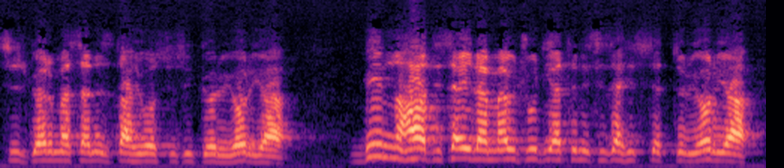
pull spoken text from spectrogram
siz görmeseniz dahi o sizi görüyor ya, bin hadiseyle mevcudiyetini size hissettiriyor ya,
